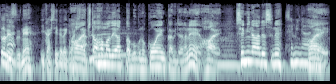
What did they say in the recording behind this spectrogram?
そうですね、行かせていただきました、はい、北浜でやった僕の講演会みたいなね。はい。セミナーですね。セミナーはい。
